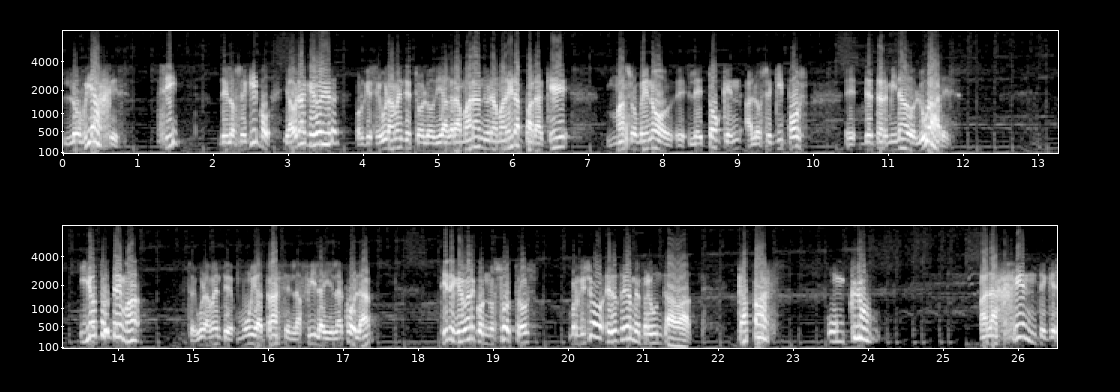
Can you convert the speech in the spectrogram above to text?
los viajes, ¿sí? De los equipos. Y habrá que ver, porque seguramente esto lo diagramarán de una manera para que más o menos eh, le toquen a los equipos eh, determinados lugares. Y otro tema, seguramente muy atrás en la fila y en la cola, tiene que ver con nosotros, porque yo el otro día me preguntaba, capaz un club, a la gente que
